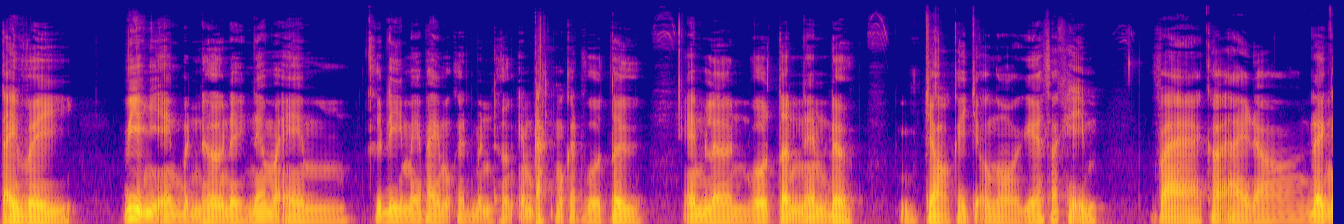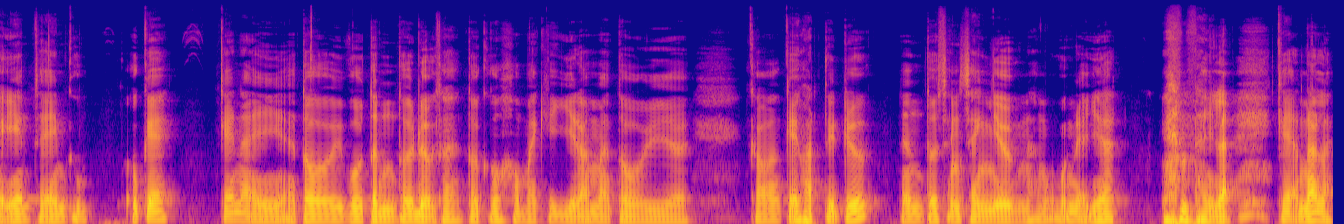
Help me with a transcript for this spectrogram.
Tại vì ví dụ như em bình thường đi nếu mà em cứ đi máy bay một cách bình thường em đặt một cách vô tư em lên vô tình em được cho cái chỗ ngồi ghế thoát hiểm. Và có ai đó đề nghị em thì em cũng, ok, cái này tôi vô tình tôi được thôi, tôi cũng không phải cái gì đó mà tôi ờ, có kế hoạch từ trước, nên tôi sẵn sàng nhường, nó không có vấn đề gì hết. Anh này là, cái anh nói là,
